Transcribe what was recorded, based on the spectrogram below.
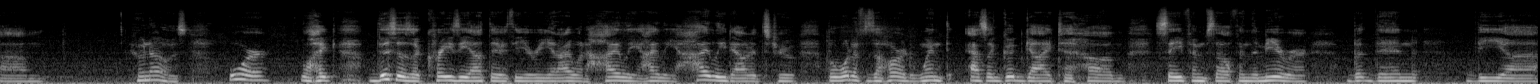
Um, who knows? Or like this is a crazy out there theory, and I would highly, highly, highly doubt it's true. But what if Zahard went as a good guy to um, save himself in the mirror, but then the uh,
